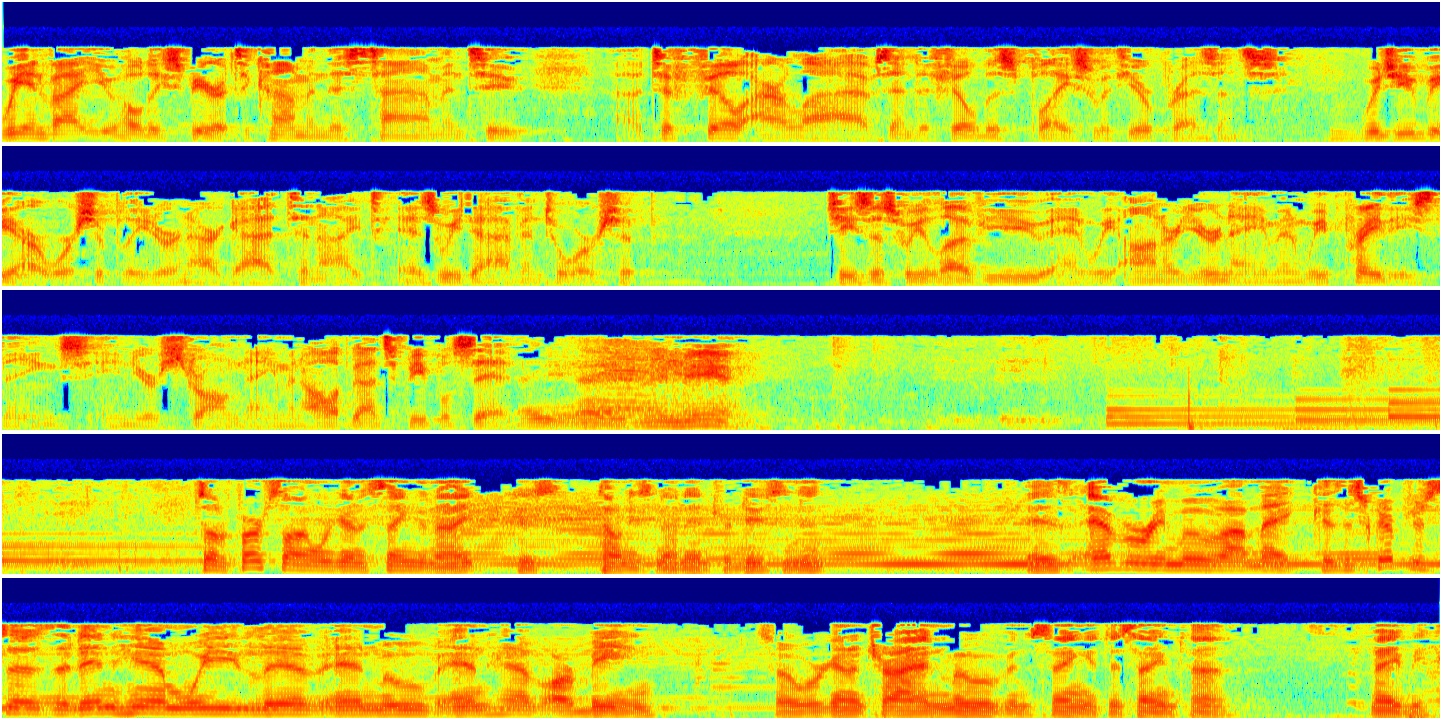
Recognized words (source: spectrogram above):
We invite you, Holy Spirit, to come in this time and to, uh, to fill our lives and to fill this place with your presence. Would you be our worship leader and our guide tonight as we dive into worship? Jesus, we love you and we honor your name and we pray these things in your strong name. And all of God's people said, Amen. So the first song we're going to sing tonight, because Tony's not introducing it, is Every Move I Make. Because the scripture says that in Him we live and move and have our being. So we're going to try and move and sing at the same time. Maybe.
